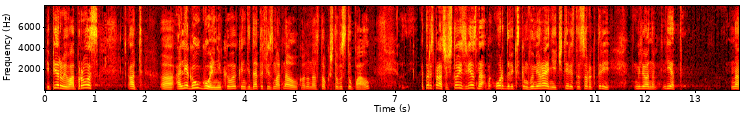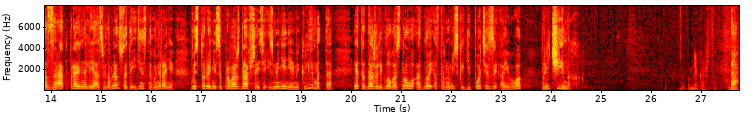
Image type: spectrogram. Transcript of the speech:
И первый вопрос от Олега Угольникова, кандидата физмат-наук. Он у нас только что выступал который спрашивает, что известно об ордовикском вымирании 443 миллиона лет назад. Правильно ли я осведомлен, что это единственное вымирание в истории, не сопровождавшееся изменениями климата? Это даже легло в основу одной астрономической гипотезы о его причинах. Это мне кажется. Да,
